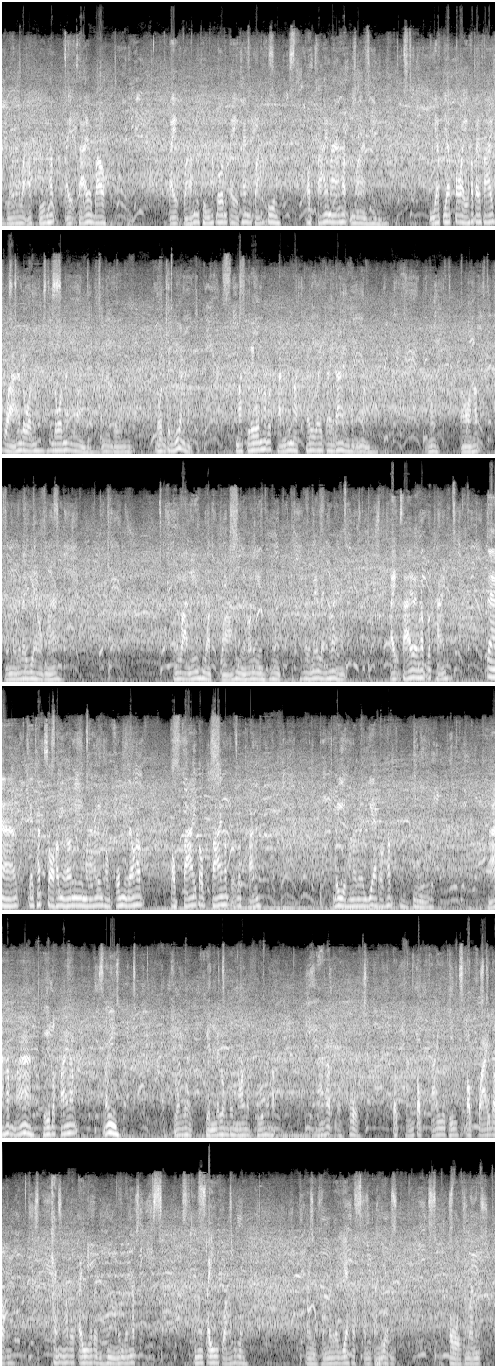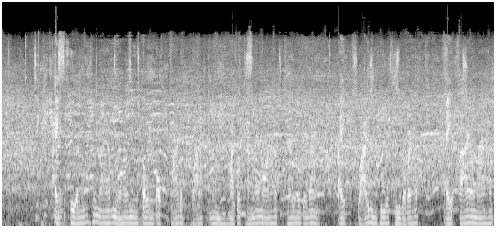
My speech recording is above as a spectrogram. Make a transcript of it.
เดี๋ยวจังหวะเอาคืนครับเตะซ้ายเบาๆเตะขวาไม่ถึงครับโดนเตะแข้งขวาคืนออกซ้ายมาครับมายับยับต่อยเข้าไปซ้ายขวาโดนโดนไม่ไหวไม่โดนครับโดนเป็นเรื่องครับหมัดเร็วนะครับรถถังนี่หมัดใช้ไว้ใจได้นะครับมาเอา ต่อครับทำไมไม่ได้แยกออกมาจังหวะนี้หัวดขวาเขาเหนือเขานี่ไม่ไม่แรงเท่าไหร่ครับเตะซ้ายไปครับรถถังแต่แกชักศอกครับเหนือเขานี่มาเล่นของคมอีกแล้วครับตบซ้ายตบซ้ายครับรถถังบีทำไมไม่แยกออกครับมาครับมาทีบออกไปครับนี่ลงไปเข็นไม่ลงไปนอนกับพื้นนะครับมาครับโอ้โห รถถังตบซ้ายอีกทีตบควาดองแทงเข้าไปตีเข้าไปหืมนั่นเลยครับทำไมตีขวาขึ้นมาไม่ทำอะไรแยกครับทำการแยกนะโอ้จังหวะนี้เตะเสียงขึ้นมาครับเหนือเขามีโดนตบขวาตบขวามันหมัดรถถังแน่นอนนะครับใช้ไว้ใจได้เตะขวาอีกทีทีบอกไปครับเตะซ้ายออกมาครับ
